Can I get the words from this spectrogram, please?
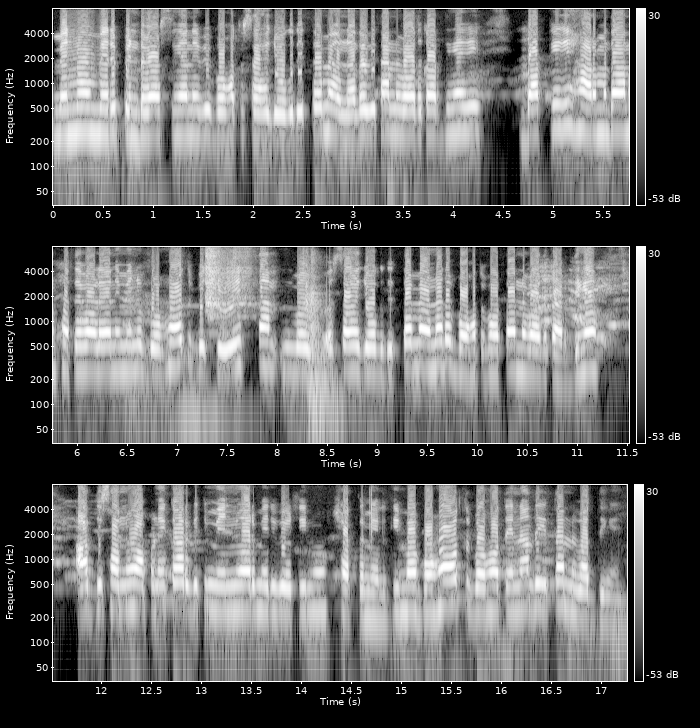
ਮੈਨੂੰ ਮੇਰੇ ਪਿੰਡ ਵਾਸੀਆਂ ਨੇ ਵੀ ਬਹੁਤ ਸਹਿਯੋਗ ਦਿੱਤਾ, ਮੈਂ ਉਹਨਾਂ ਦਾ ਵੀ ਧੰਨਵਾਦ ਕਰਦੀ ਹਾਂ ਜੀ। ਬਾਕੀ ਜੀ ਹਰਮਦਾਨ ਫਤਿਹ ਵਾਲਿਆਂ ਨੇ ਮੈਨੂੰ ਬਹੁਤ ਵਿਸ਼ੇਸ਼ ਸਹਿਯੋਗ ਦਿੱਤਾ, ਮੈਂ ਉਹਨਾਂ ਦਾ ਬਹੁਤ ਬਹੁਤ ਧੰਨਵਾਦ ਕਰਦੀ ਹਾਂ। ਅੱਜ ਸਾਨੂੰ ਆਪਣੇ ਘਰ ਵਿੱਚ ਮੈਨੂੰ ਔਰ ਮੇਰੀ ਬੇਟੀ ਨੂੰ ਛੱਤ ਮਿਲ ਗਈ, ਮੈਂ ਬਹੁਤ ਬਹੁਤ ਇਹਨਾਂ ਦੀ ਧੰਨਵਾਦੀ ਹਾਂ ਜੀ।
